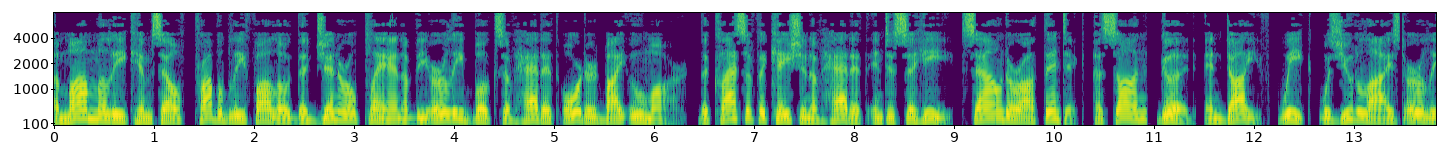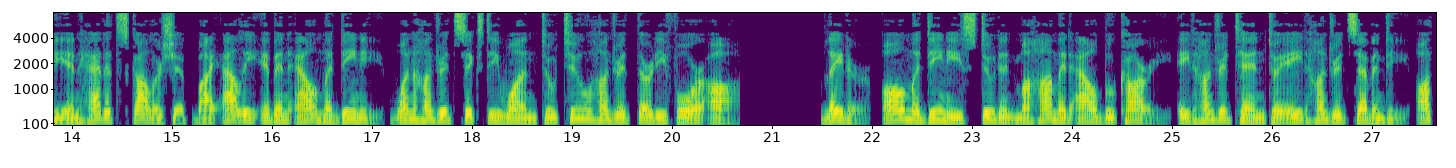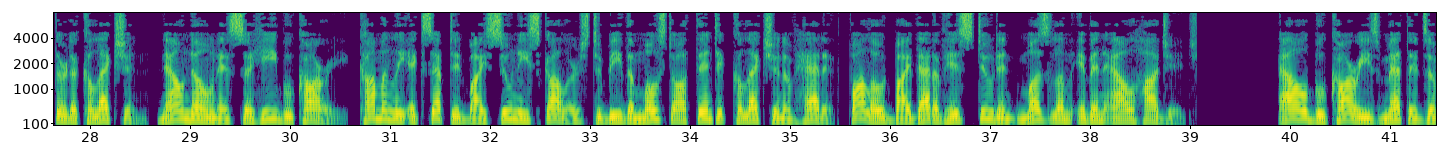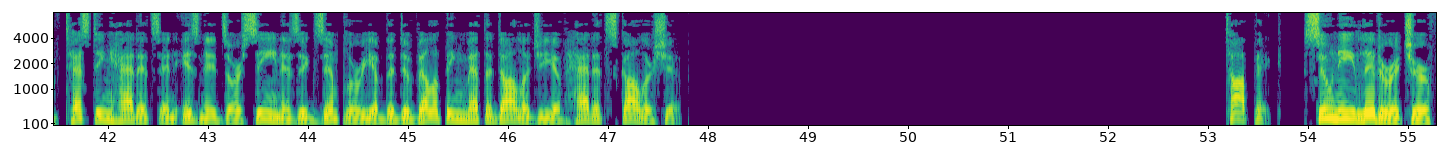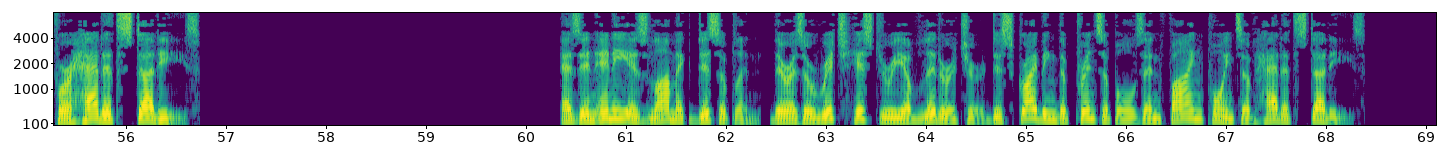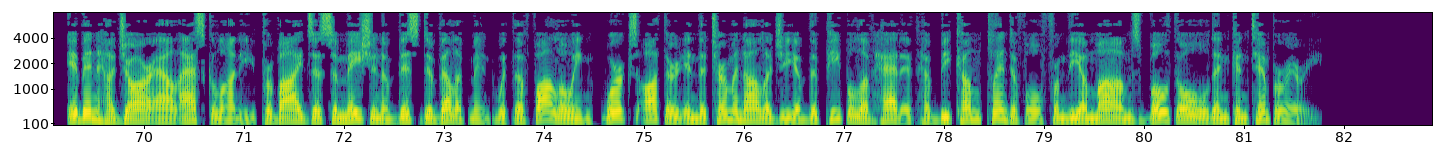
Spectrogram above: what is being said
Imam Malik himself probably followed the general plan of the early books of hadith ordered by Umar. The classification of hadith into sahih, sound or authentic, hasan, good, and da'if, weak, was utilized early in hadith scholarship by Ali ibn al-Madini 161 234 ah. Later, al-Madini's student Muhammad al-Bukhari (810–870) authored a collection, now known as Sahih Bukhari, commonly accepted by Sunni scholars to be the most authentic collection of hadith, followed by that of his student Muslim ibn al-Hajjaj. Al-Bukhari's methods of testing hadiths and isnads are seen as exemplary of the developing methodology of hadith scholarship. Topic: Sunni literature for Hadith studies. As in any Islamic discipline, there is a rich history of literature describing the principles and fine points of Hadith studies. Ibn Hajar al-Asqalani provides a summation of this development with the following, works authored in the terminology of the people of hadith have become plentiful from the imams both old and contemporary.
